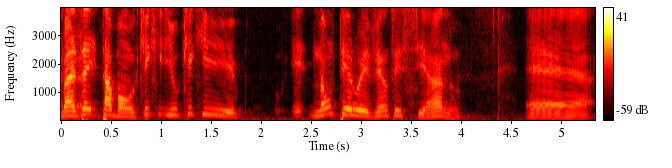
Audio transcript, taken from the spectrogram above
Mas aí, tá bom, o que que- e o que que. Não ter o evento esse ano é,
